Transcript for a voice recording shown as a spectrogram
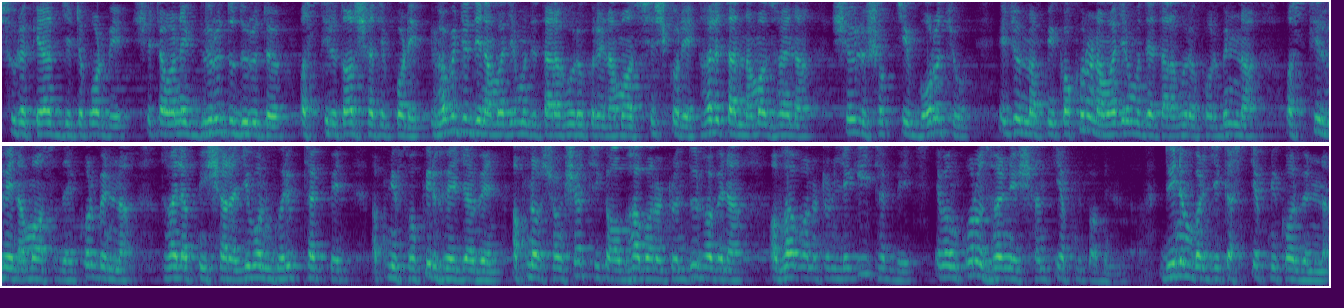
সুরে কেরাত যেটা পড়বে, সেটা অনেক দ্রুত দ্রুত অস্থিরতার সাথে পড়ে। এভাবে যদি নামাজের মধ্যে তাড়াহুড়ো করে নামাজ শেষ করে, তাহলে তার নামাজ হয় না। সে হলো সবচেয়ে বড় চোর। এই জন্য আপনি কখনো নামাজের মধ্যে তাড়াহুড়া করবেন না, অস্থির হয়ে নামাজ আদায় করবেন না। তাহলে আপনি সারা জীবন গরিব থাকবেন, আপনি ফকির হয়ে যাবেন। আপনার সংসার থেকে অভাব অনটন দূর হবে না। অভাব অনটন লেগেই থাকবে এবং কোনো ধরনের শান্তি আপনি পাবেন না। দুই নম্বর যে কাজটি আপনি করবেন না,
